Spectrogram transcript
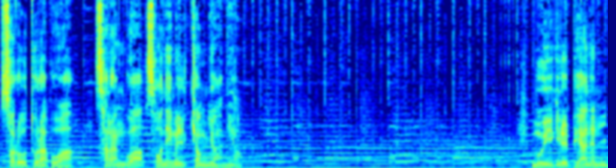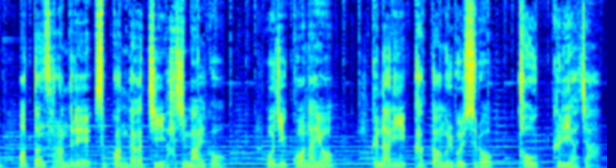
서로 돌아보아 사랑과 선행을 격려하며 모이기를 패하는 어떤 사람들의 습관과 같이 하지 말고 오직 권하여 그날이 가까움을 볼수록 더욱 그리하자.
